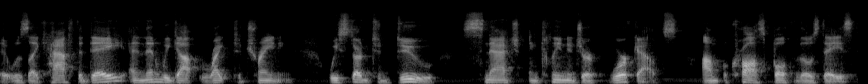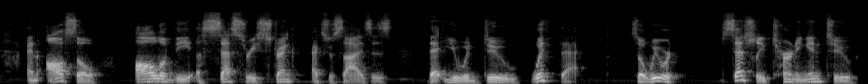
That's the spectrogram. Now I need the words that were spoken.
It was like half the day, and then we got right to training. We started to do snatch and clean and jerk workouts um, across both of those days, and also all of the accessory strength exercises that you would do with that. So we were essentially turning into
